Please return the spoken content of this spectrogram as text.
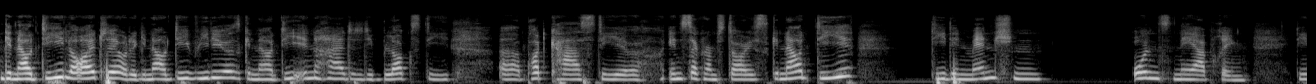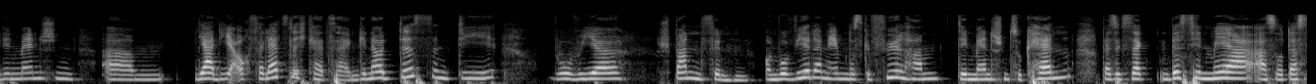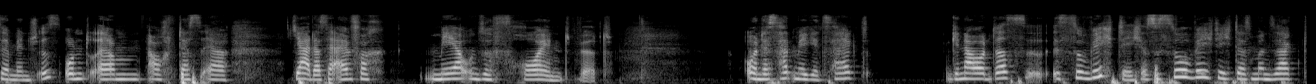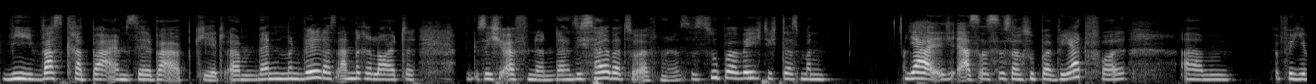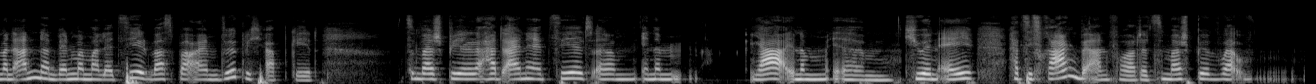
genau die Leute oder genau die Videos, genau die Inhalte, die Blogs, die äh, Podcasts, die Instagram Stories, genau die, die den Menschen uns näher bringen, die den Menschen, ähm, ja, die auch Verletzlichkeit zeigen. Genau das sind die, wo wir spannend finden und wo wir dann eben das Gefühl haben, den Menschen zu kennen, besser gesagt ein bisschen mehr, also dass er Mensch ist und ähm, auch, dass er, ja, dass er einfach mehr unser Freund wird. Und das hat mir gezeigt, genau das ist so wichtig. Es ist so wichtig, dass man sagt, wie, was gerade bei einem selber abgeht. Ähm, wenn man will, dass andere Leute sich öffnen, dann sich selber zu öffnen. Es ist super wichtig, dass man, ja, ich, also es ist auch super wertvoll ähm, für jemand anderen, wenn man mal erzählt, was bei einem wirklich abgeht. Zum Beispiel hat eine erzählt ähm, in einem ja, in einem ähm, QA hat sie Fragen beantwortet. Zum Beispiel,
